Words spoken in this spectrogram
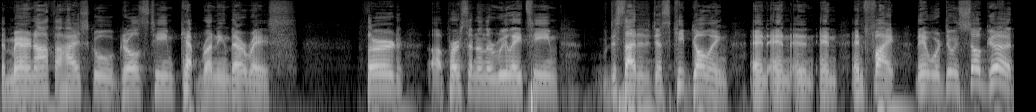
the Maranatha High School girls team kept running their race. Third person on the relay team decided to just keep going and, and, and, and, and fight. They were doing so good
